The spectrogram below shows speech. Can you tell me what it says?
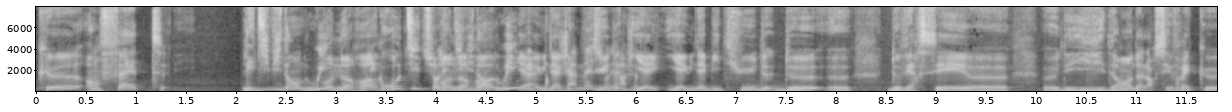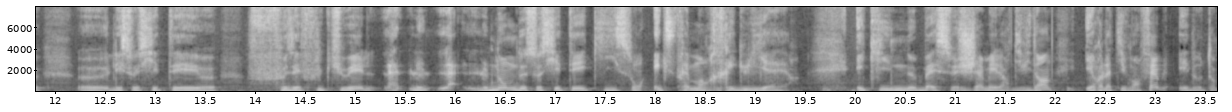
que en fait, les dividendes, oui. En Europe, les gros titres sur les dividendes, oui. Il y a une jamais sur les rachats. Il y, a, une habitude de euh, de verser euh, euh, des dividendes. Alors c'est vrai que les sociétés faisaient fluctuer le, le nombre de sociétés qui sont extrêmement régulières et qui ne baissent jamais leurs dividendes est relativement faible et d'autant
